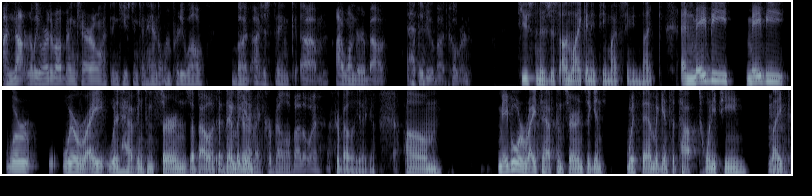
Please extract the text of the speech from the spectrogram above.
I'm not really worried about Ben Caro. I think Houston can handle him pretty well, but I just think um, I wonder about what they do about Cockburn. Houston is just unlike any team I've seen. Like, and maybe maybe we're we're right with having concerns about them Ben against Curbelo, by the way. Curbelo. There you go. Um, maybe we're right to have concerns against with them against a top twenty team. Mhm. Like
